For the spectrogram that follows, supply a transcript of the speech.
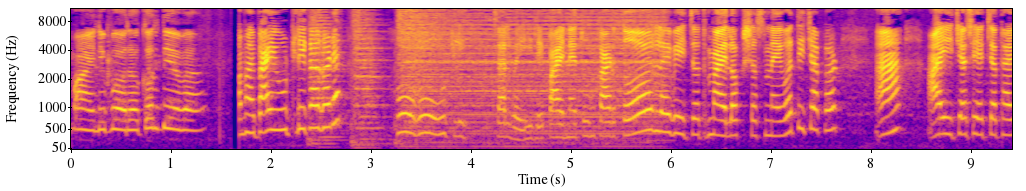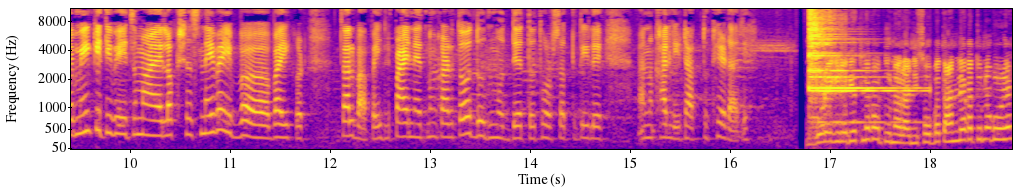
मायले बरं कर देवा. आम्हाला बाई उठली का गड्या? हो हो उठली. चल बाई रे पाण्यातून काढतो. लय वेचत माय लक्षच नाही व तिच्याकड. आ? आईच्या याच्यात आहे मी किती वेळच माय लक्षच नाही बाई बाईकड. चल बापा इथे पाण्यातून काढतो. दूध मूध देतो थोडस तिले आणि खाली टाकतो खेळाले. गोळ्या गिळ्या घेतल्या का तुला आणि सोबत? आणल्या का तुला गोळ्या?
